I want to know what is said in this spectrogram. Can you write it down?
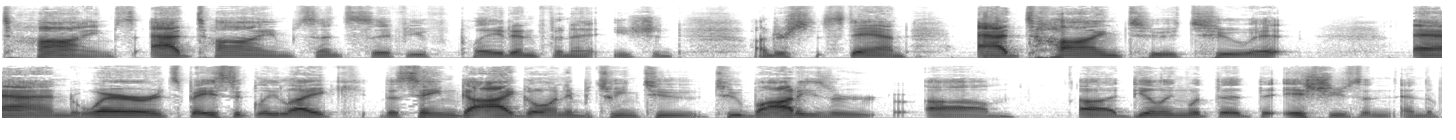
times add time since if you've played infinite you should understand add time to to it and where it's basically like the same guy going in between two two bodies or um, uh, dealing with the, the issues and, and the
